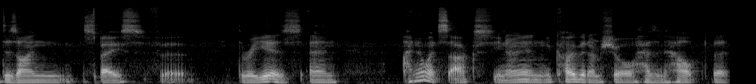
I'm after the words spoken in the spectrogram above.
design space for three years. And I know it sucks, you know, and COVID, I'm sure, hasn't helped. But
